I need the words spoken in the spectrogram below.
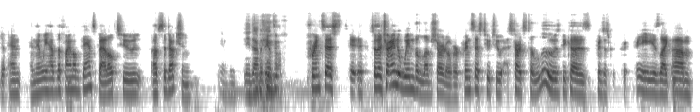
Yep. And and then we have the final dance battle to of seduction. Need to have a dance off. Princess. uh, So they're trying to win the love shard over. Princess Tutu starts to lose because Princess he is like, um,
